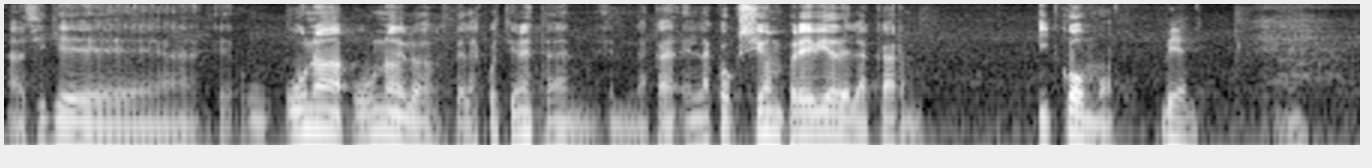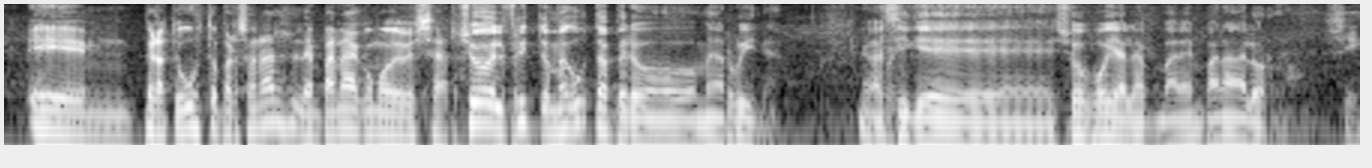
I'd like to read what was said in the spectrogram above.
Así que eh, uno, uno de, los, de las cuestiones está en, en la, en la cocción previa de la carne. ¿Y cómo? Bien. Eh, pero a tu gusto personal, la empanada cómo debe ser. Yo el frito me gusta, pero me arruina. Me Así arruina. que yo voy a la, a la empanada al horno. Sí.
